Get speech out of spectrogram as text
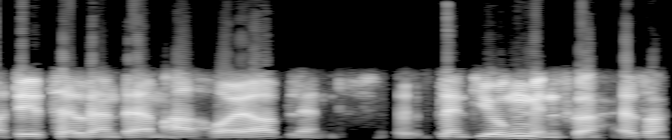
og det er tal, der er meget højere blandt, blandt de unge mennesker. Altså,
